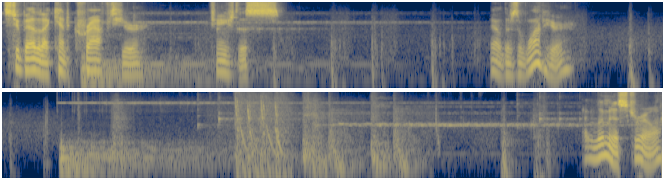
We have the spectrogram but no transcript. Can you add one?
It's too bad that I can't craft here. Change this. Yeah, there's a one here. Luminous drill.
